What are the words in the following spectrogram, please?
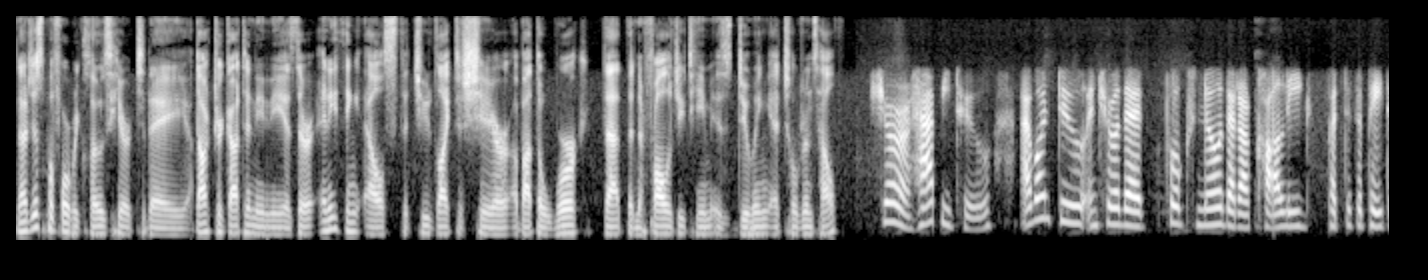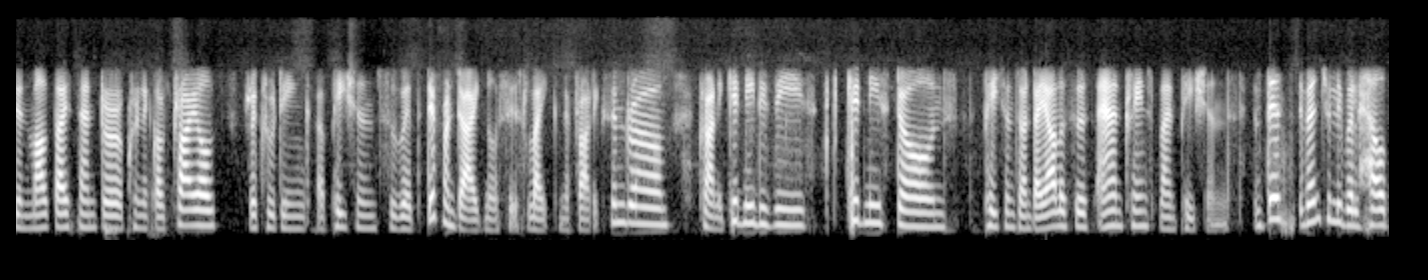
Now, just before we close here today, Dr. Gattineni, is there anything else that you'd like to share about the work that the nephrology team is doing at Children's Health? Sure, happy to. I want to ensure that folks know that our colleagues participate in multi center clinical trials recruiting uh, patients with different diagnoses like nephrotic syndrome, chronic kidney disease, kidney stones, patients on dialysis, and transplant patients. This eventually will help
